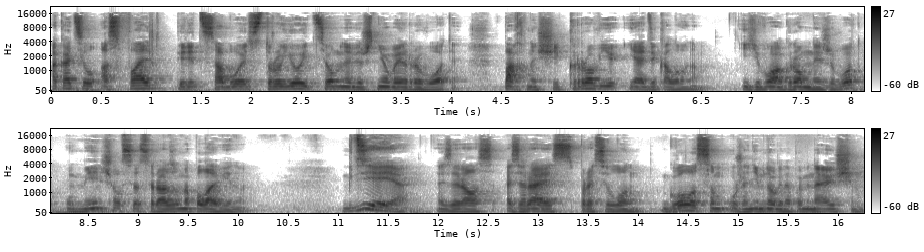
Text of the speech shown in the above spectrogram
окатил асфальт перед собой струей темно-вишневой рвоты, пахнущей кровью и одеколоном. И его огромный живот уменьшился сразу наполовину. «Где я?» – озирался, озираясь, спросил он, голосом, уже немного напоминающим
